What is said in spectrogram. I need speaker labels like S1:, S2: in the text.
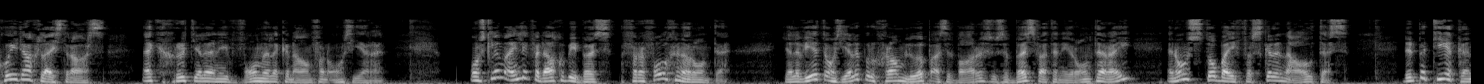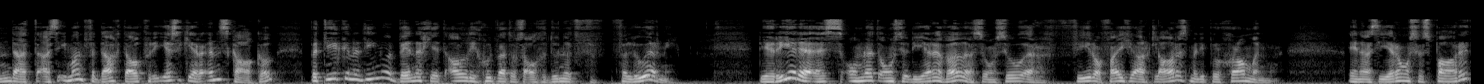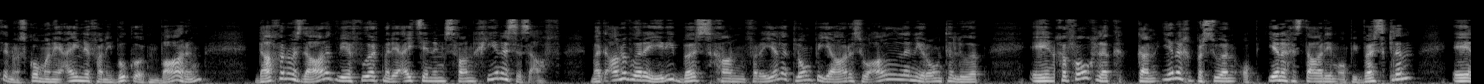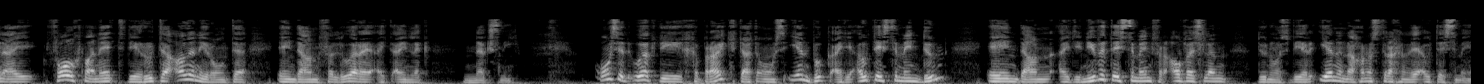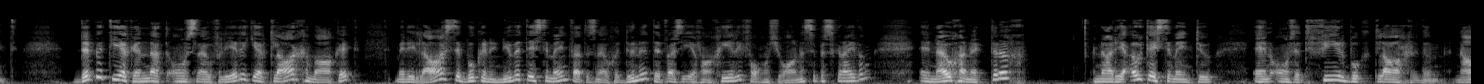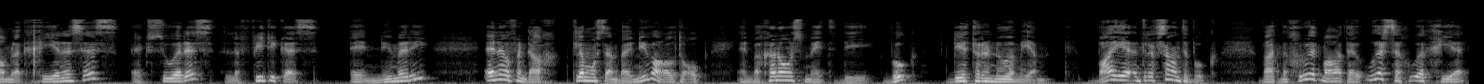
S1: Goeiedag luisteraars. Ek groet julle in die wonderlike naam van ons Here. Ons klim eintlik vandag op die bus vir 'n volgende ronde. Julle weet ons hele program loop as dit ware soos 'n bus wat in die ronde ry en ons stop by verskillende haltes. Dit beteken dat as iemand vandag dalk vir die eerste keer inskakel, beteken dit nie noodwendig jy het al die goed wat ons al gedoen het verloor nie. Die rede is omdat ons so die Here wil as ons so oor 4 of 5 jaar klaar is met die program en En as die Here ons gespaar het en ons kom aan die einde van die boek Openbaring, dan gaan ons dadelik weer voort met die uitsendings van Genesis af. Met ander woorde, hierdie bus gaan vir 'n hele klompie jare so al in die rondte loop en gevolglik kan enige persoon op enige stadium op die bus klim en hy volg maar net die roete al in die rondte en dan verloor hy uiteindelik niks nie. Ons het ook die gebruik dat ons een boek uit die Ou Testament doen en dan uit die Nuwe Testament vir afwisseling doen ons weer een en dan gaan ons terug na die Ou Testament. Dit beteken dat ons nou verlede keer klaar gemaak het met die laaste boek in die Nuwe Testament wat ons nou gedoen het. Dit was die Evangelie volgens Johannes se beskrywing. En nou gaan ek terug na die Ou Testament toe en ons het vier boeke klaar gedoen, naamlik Genesis, Exodus, Levitikus en Numeri. En nou vandag klim ons dan by nuwe halte op en begin ons met die boek Deuteronomium. Baie interessante boek wat 'n groot mate 'n oorsig ook gee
